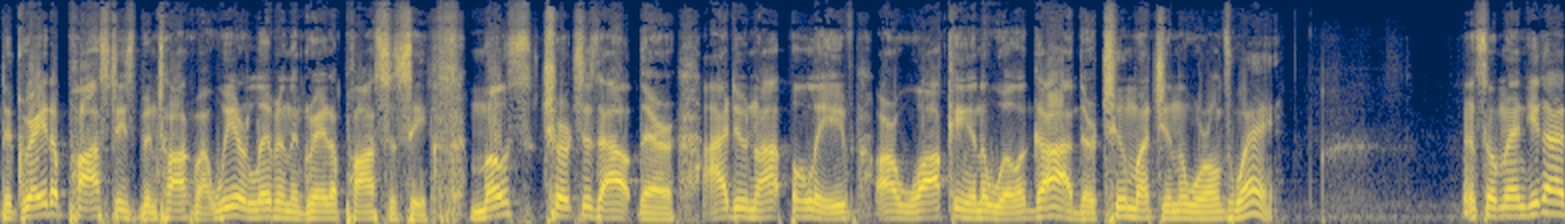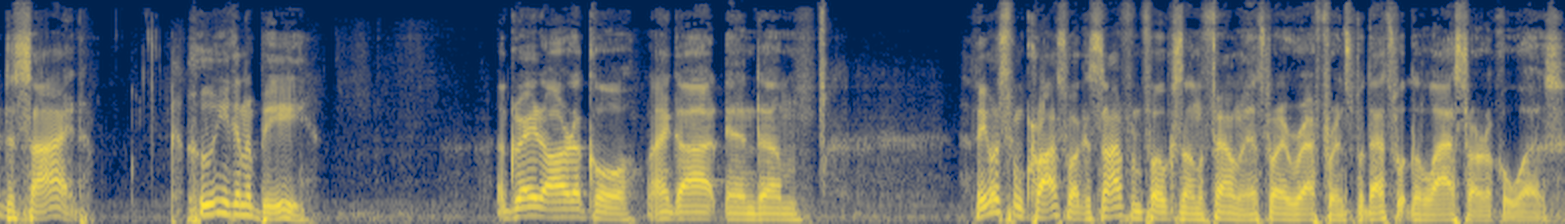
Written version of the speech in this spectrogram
The great apostasy's been talked about. We are living in the great apostasy. Most churches out there, I do not believe, are walking in the will of God. They're too much in the world's way. And so, man, you got to decide who you're you going to be? A great article I got, and um, I think it was from Crosswalk. It's not from Focus on the Family. That's what I referenced, but that's what the last article was.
